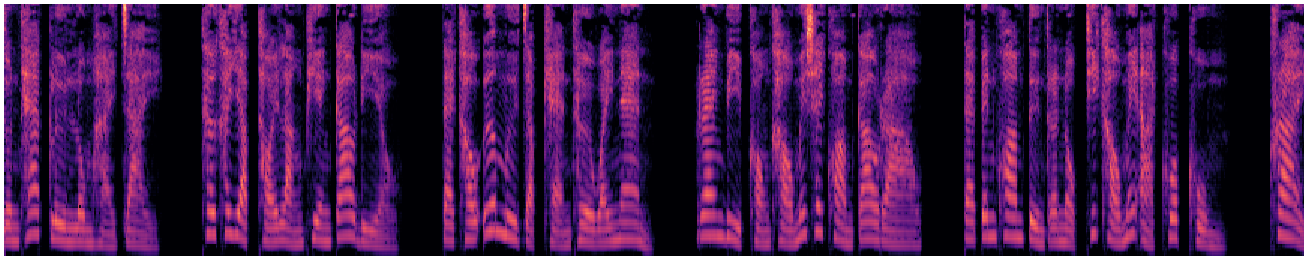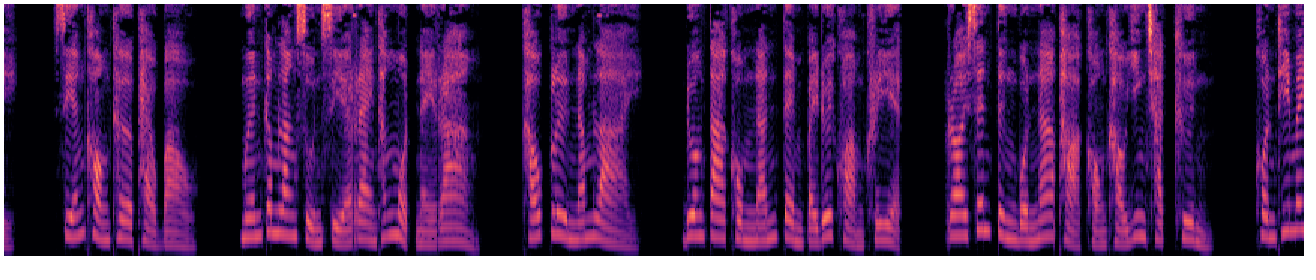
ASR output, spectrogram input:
จนแทบกลืนลมหายใจ เธอขยับถอยหลังเพียงก้าวเดียว แต่เขาเอื้อมมือจับแขนเธอไว้แน่น แรงบีบของเขาไม่ใช่ความก้าวร้าว แต่เป็นความตื่นตระหนกที่เขาไม่อาจควบคุม ใคร เสียงของเธอแผ่วเบา เหมือนกำลังสูญเสียแรงทั้งหมดในร่าง เขากลืนน้ำลาย ดวงตาคมนั้นเต็มไปด้วยความเครียด รอยเส้นตึงบนหน้าผากของเขายิ่งชัดขึ้น คนที่ไม่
